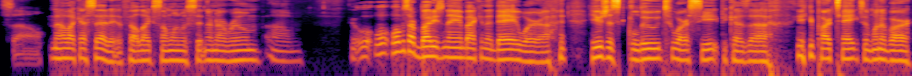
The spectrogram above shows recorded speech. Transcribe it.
So No, like I said, it felt like someone was sitting in our room. Um, what, what was our buddy's name back in the day where uh, he was just glued to our seat because uh, he partaked in one of our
